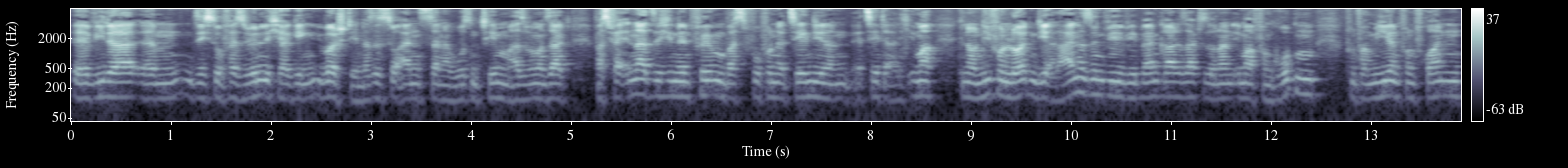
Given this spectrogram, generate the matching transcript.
äh, wieder ähm, sich so versöhnlicher gegenüberstehen. Das ist so eines seiner großen Themen. Also wenn man sagt, was verändert sich in den Filmen, was wovon erzählen die, dann erzählt er eigentlich immer genau nie von Leuten, die alleine sind, wie, wie Bernd gerade sagte, sondern immer von Gruppen, von Familien, von Freunden,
